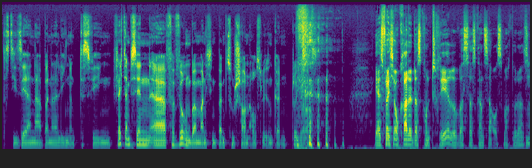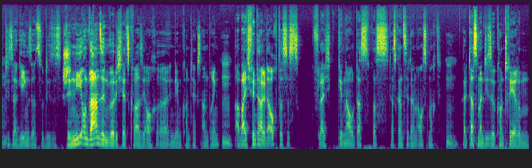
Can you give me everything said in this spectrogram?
dass die sehr nah beieinander liegen und deswegen vielleicht ein bisschen äh, Verwirrung bei manchen beim Zuschauen auslösen können. Durchaus. Ja, ist vielleicht auch gerade das Konträre, was das Ganze ausmacht, oder? Mhm. So dieser Gegensatz, so dieses Genie und Wahnsinn würde ich jetzt quasi auch äh, in dem Kontext anbringen. Mhm. Aber ich finde halt auch, das ist vielleicht genau das, was das Ganze dann ausmacht. Mhm. Halt, dass man diese konträren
